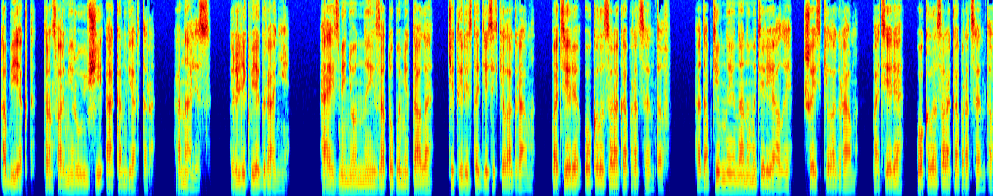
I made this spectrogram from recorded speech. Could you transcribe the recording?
Объект, трансформирующий А-конвертер. Анализ. Реликвия грани. А измененные изотопы металла 410 кг. Потеря около 40%. Адаптивные наноматериалы 6 кг. Потеря около 40%.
